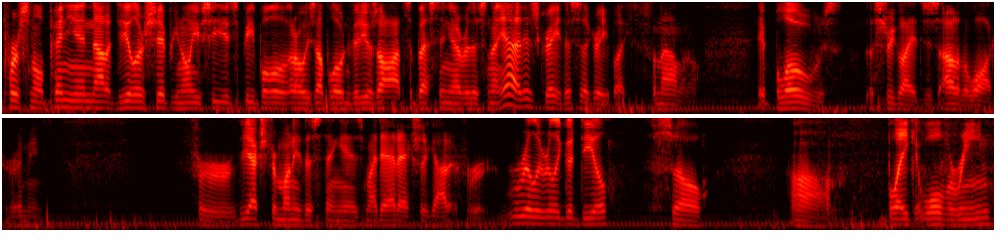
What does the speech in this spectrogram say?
Personal opinion, not a dealership. You know, you see these people that are always uploading videos. Oh, it's the best thing ever. This and that. Yeah, it is great. This is a great bike. Phenomenal. It blows the Street Glide just out of the water. I mean, for the extra money this thing is. My dad actually got it for really, really good deal. So, um, Blake at Wolverine,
